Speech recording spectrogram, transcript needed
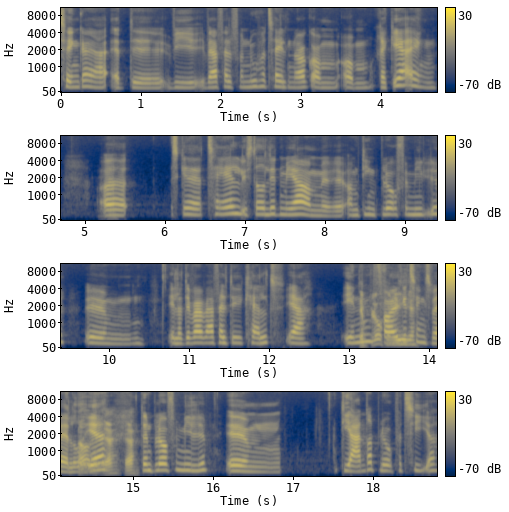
tænker jeg, at øh, vi i hvert fald for nu har talt nok om, om regeringen, og skal tale i stedet lidt mere om, øh, om din blå familie. Øhm, eller det var i hvert fald det, I kaldte ja, inden blå familie? folketingsvalget. Nå, ja, ja, ja. den blå familie. Øhm, de andre blå partier.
